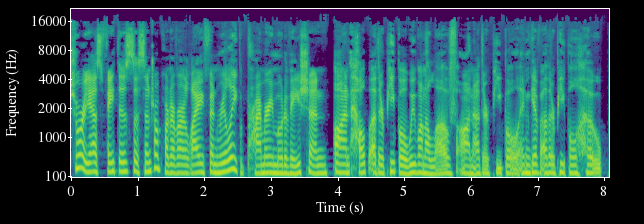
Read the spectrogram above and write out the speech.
Sure. Yes. Faith is a central part of our life and really the primary motivation on help other people. We want to love on other people and give other people hope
